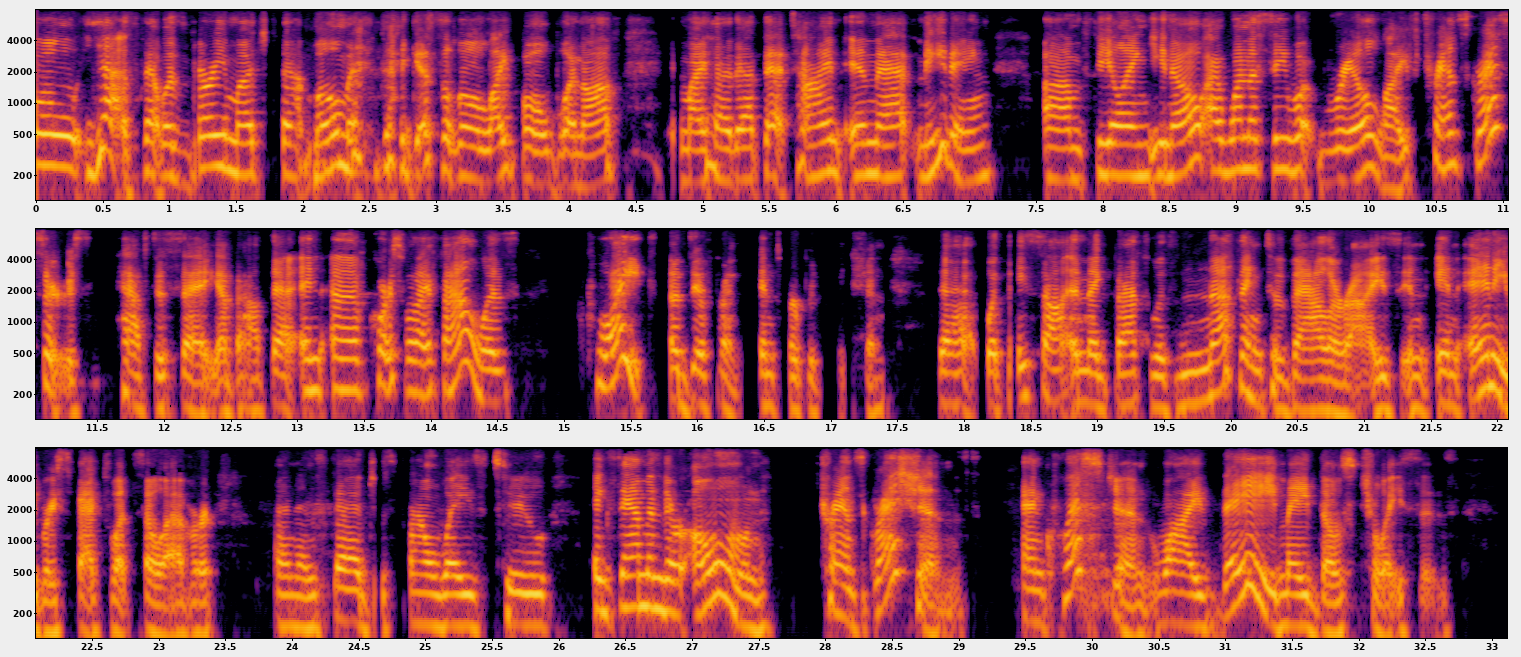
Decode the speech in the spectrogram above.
So yes, that was very much that moment. I guess a little light bulb went off in my head at that time in that meeting, um, feeling, you know, I want to see what real life transgressors have to say about that. And, and of course, what I found was quite a different interpretation that what they saw in Macbeth was nothing to valorize in, in any respect whatsoever, and instead just found ways to examine their own transgressions and question why they made those choices.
